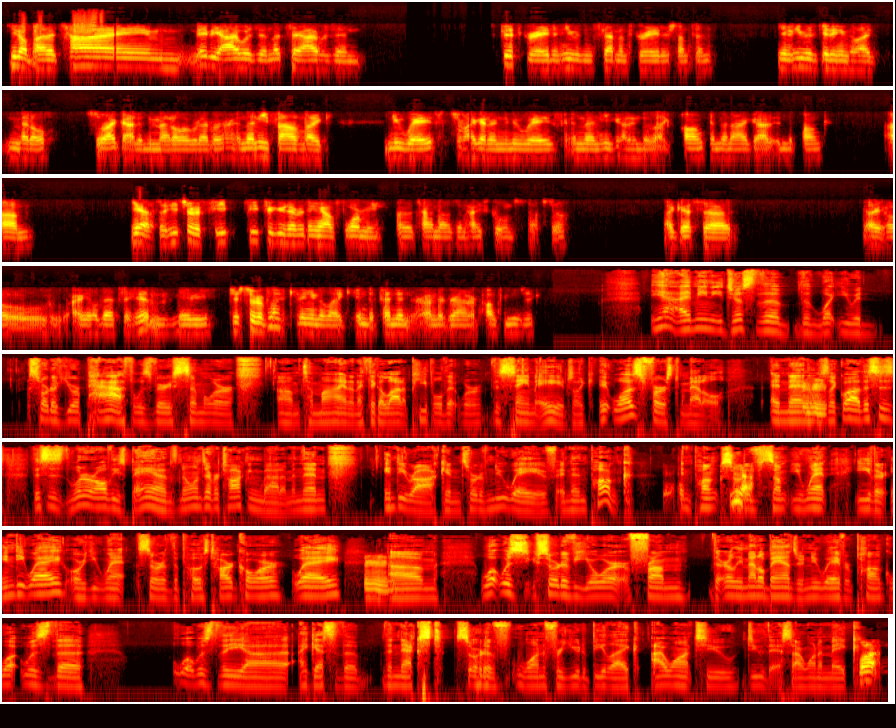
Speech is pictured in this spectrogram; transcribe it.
you know by the time maybe I was in let's say I was in fifth grade and he was in seventh grade or something, you know he was getting into like metal, so I got into metal or whatever, and then he found like new wave, so I got into new wave, and then he got into like punk, and then I got into punk. Um, yeah, so he sort of he, he figured everything out for me by the time I was in high school and stuff. So I guess uh, I owe I owe that to him. Maybe just sort of like getting into like independent or underground or punk music. Yeah, I mean, just the the what you would sort of your path was very similar um, to mine, and I think a lot of people that were the same age, like it was first metal, and then it was like, wow, this is this is what are all these bands? No one's ever talking about them, and then indie rock and sort of new wave, and then punk. And punk sort Yeah. of some you went either indie way or you went sort of the post hardcore way. Mhm. Um, what was sort of your from the early metal bands or new wave or punk? What was the what was the uh, I guess the the next sort of one for you to be like, I want to do this. I want to make. Well,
